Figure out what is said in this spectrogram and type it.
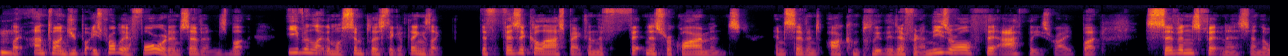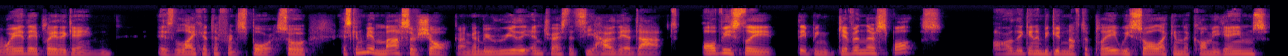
Hmm. Like Antoine Dupont, he's probably a forward in sevens, but even like the most simplistic of things, like the physical aspect and the fitness requirements in sevens are completely different. And these are all fit athletes, right? But sevens fitness and the way they play the game is like a different sport. So it's going to be a massive shock. I'm going to be really interested to see how they adapt. Obviously, they've been given their spots. Are they going to be good enough to play? We saw, like in the commie games,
